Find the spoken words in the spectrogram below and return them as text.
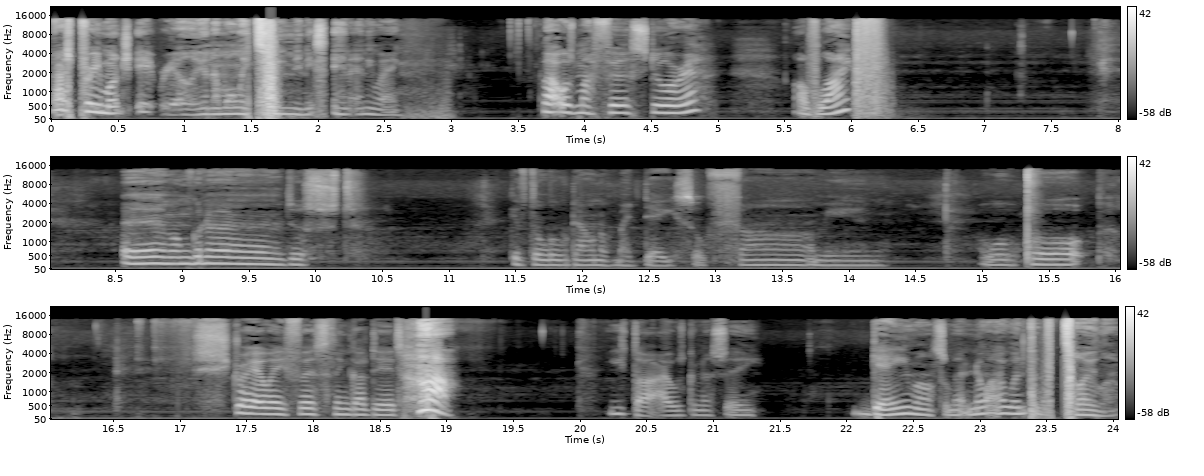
that's pretty much it, really, and I'm only two minutes in anyway. That was my first story of life. Um, I'm gonna just give the lowdown of my day so far. I mean, I woke up straight away. First thing I did, ha! You thought I was gonna say game or something? No, I went to the toilet.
